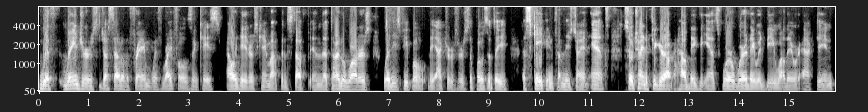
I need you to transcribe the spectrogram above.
with rangers just out of the frame with rifles in case alligators came up and stuff in the tidal waters where these people, the actors, are supposedly escaping from these giant ants. So trying to figure out how big the ants were, where they would be while they were acting,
